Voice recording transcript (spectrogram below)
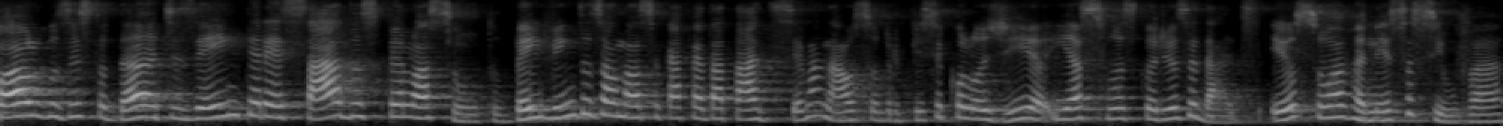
psicólogos, estudantes e interessados pelo assunto. Bem-vindos ao nosso café da tarde semanal sobre psicologia e as suas curiosidades. Eu sou a Vanessa Silva.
